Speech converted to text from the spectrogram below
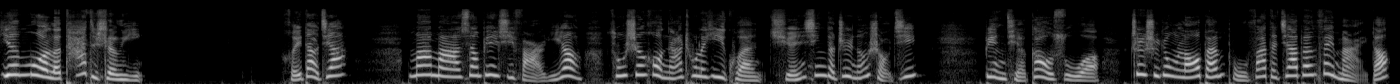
淹没了他的声音。回到家，妈妈像变戏法一样从身后拿出了一款全新的智能手机，并且告诉我这是用老板补发的加班费买的。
